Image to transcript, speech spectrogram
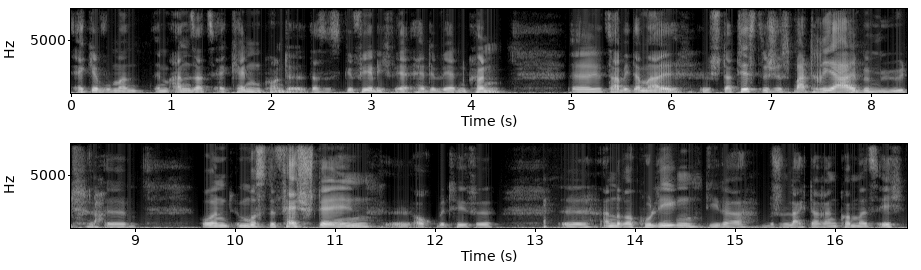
Ecke, wo man im Ansatz erkennen konnte, dass es gefährlich wär, hätte werden können. Äh, jetzt habe ich da mal statistisches Material bemüht äh, und musste feststellen, auch mit Hilfe anderer Kollegen, die da ein bisschen leichter rankommen als ich,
